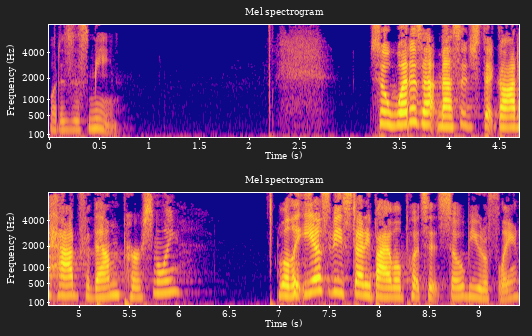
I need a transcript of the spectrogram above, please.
What does this mean? So, what is that message that God had for them personally? Well, the ESV Study Bible puts it so beautifully.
